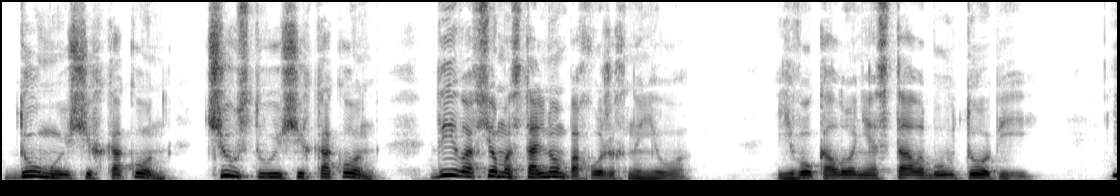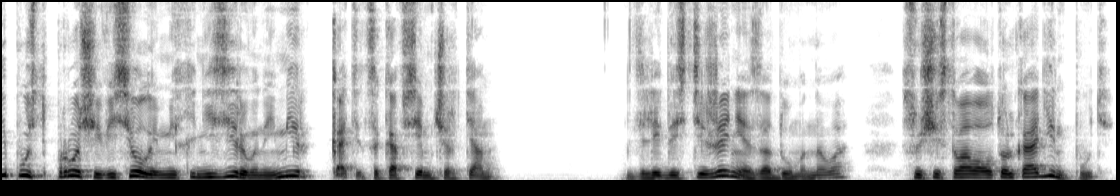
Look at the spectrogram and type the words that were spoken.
думающих как он, чувствующих как он, да и во всем остальном похожих на него. Его колония стала бы утопией. И пусть прочий веселый механизированный мир катится ко всем чертям. Для достижения задуманного существовал только один путь.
